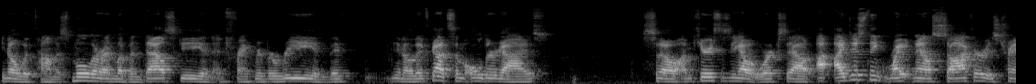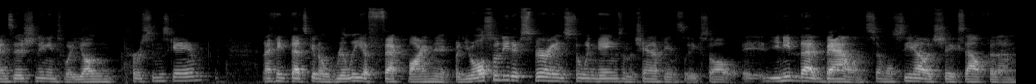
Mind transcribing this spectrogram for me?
you know, with Thomas Muller and Lewandowski and, and Franck Ribery, and they've you know they've got some older guys. So I'm curious to see how it works out. I, I just think right now soccer is transitioning into a young person's game. And I think that's going to really affect Bayern Munich. But you also need experience to win games in the Champions League. So you need that balance, and we'll see how it shakes out for them.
